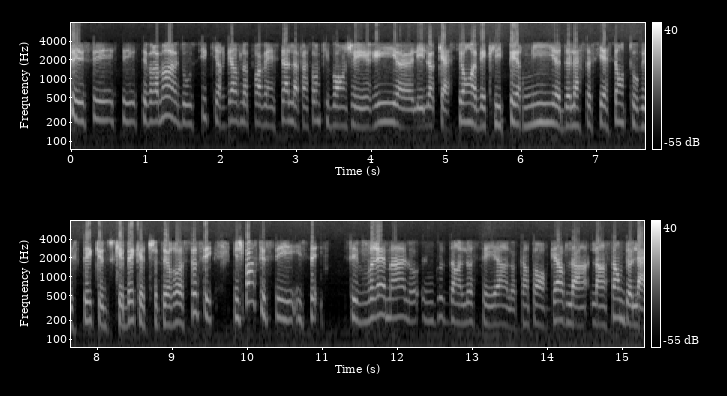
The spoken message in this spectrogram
c'est vraiment un dossier qui regarde le provincial, la façon qu'ils vont gérer euh, les locations avec les permis euh, de l'Association touristique du Québec, etc. Ça, c'est. Mais je pense que c'est c'est vraiment là, une goutte dans l'océan quand on regarde l'ensemble de la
